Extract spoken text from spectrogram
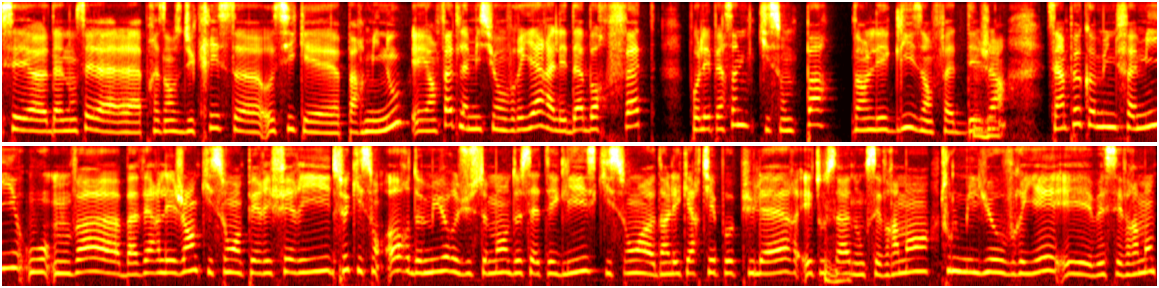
C'est euh, d'annoncer la, la présence du Christ euh, aussi qui est parmi nous. Et en fait, la mission ouvrière, elle est d'abord faite pour les personnes qui sont pas dans l'église en fait déjà. Mhm. C'est un peu comme une famille où on va bah, vers les gens qui sont en périphérie, ceux qui sont hors de murs justement de cette église, qui sont euh, dans les quartiers populaires et tout Mhm. ça. Donc c'est vraiment tout le milieu ouvrier et bah, c'est vraiment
